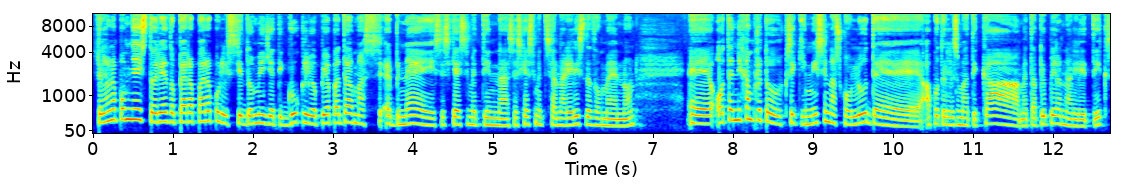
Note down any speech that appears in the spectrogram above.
Θέλω να πω μια ιστορία εδώ πέρα πάρα πολύ σύντομη για την Google, η οποία πάντα μας εμπνέει σε σχέση με, την, σε σχέση με τις αναλύσεις δεδομένων. Ε, όταν είχαν πρωτο ξεκινήσει να ασχολούνται αποτελεσματικά με τα People Analytics,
